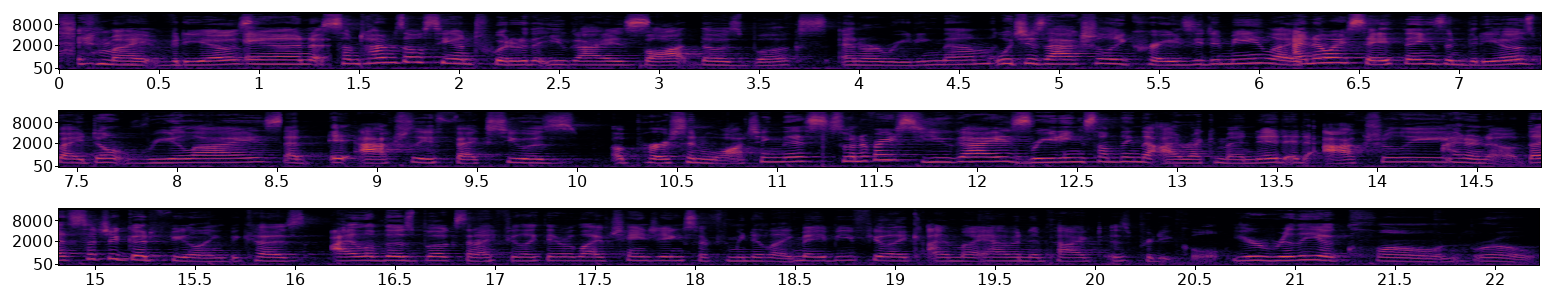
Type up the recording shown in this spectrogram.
in my videos. And sometimes I'll see on Twitter that you guys bought those books and are reading them, which is actually crazy to me. Like, I know I say things in videos, but I don't realize that it actually affects you as a person watching this. So whenever I see you guys reading something that I recommended, it actually, I don't know, that's such a good feeling because I love those books and I feel like they were life changing. So for me to like maybe feel like I might have an impact is pretty cool. You're really a clone, bro.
